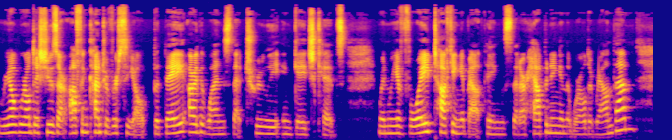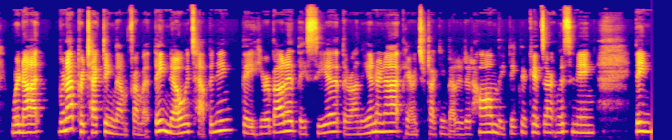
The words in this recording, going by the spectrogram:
real world issues are often controversial, but they are the ones that truly engage kids when we avoid talking about things that are happening in the world around them, we're not we're not protecting them from it. They know it's happening. They hear about it. They see it. They're on the internet. Parents are talking about it at home. They think their kids aren't listening. They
